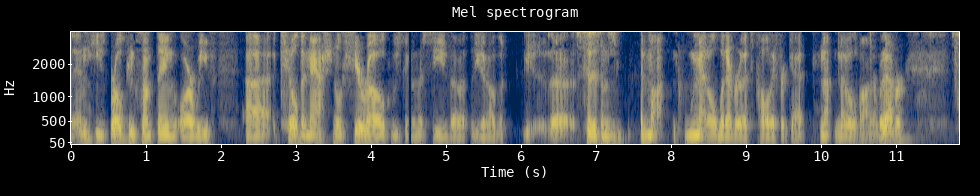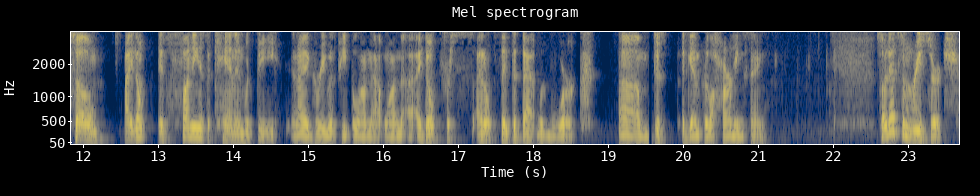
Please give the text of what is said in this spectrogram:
And he's broken something, or we've uh, killed a national hero who's going to receive the, you know, the, the citizens medal, whatever that's called, I forget, not medal of honor, whatever. So I don't, as funny as a cannon would be, and I agree with people on that one. I don't, for, I don't think that that would work. Um, just again for the harming thing. So I did some research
